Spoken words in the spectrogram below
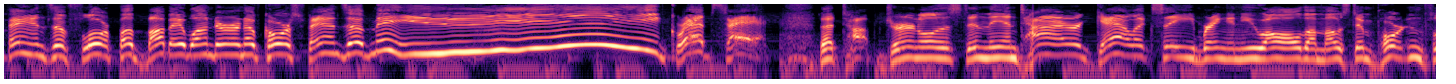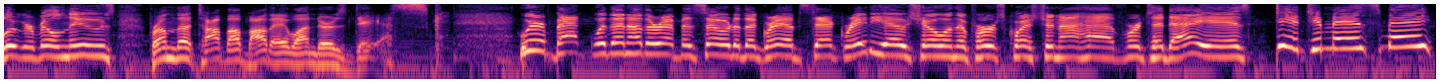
fans of Florpa, Bobby Wonder, and of course, fans of me, Grabstack, the top journalist in the entire galaxy, bringing you all the most important Pflugerville news from the top of Bobby Wonder's desk. We're back with another episode of the Grabstack Radio Show, and the first question I have for today is Did you miss me?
